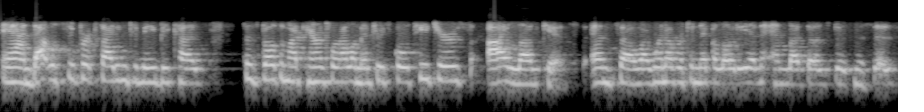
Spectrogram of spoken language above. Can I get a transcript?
And that was super exciting to me because since both of my parents were elementary school teachers, I love kids. And so I went over to Nickelodeon and led those businesses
